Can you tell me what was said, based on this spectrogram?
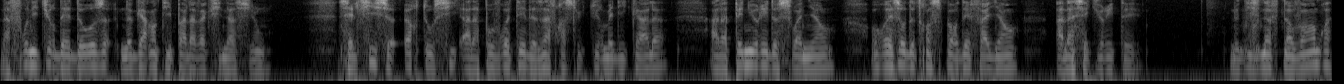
la fourniture des doses ne garantit pas la vaccination. Celle-ci se heurte aussi à la pauvreté des infrastructures médicales, à la pénurie de soignants, au réseau de transport défaillant, à l'insécurité. Le 19 novembre,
